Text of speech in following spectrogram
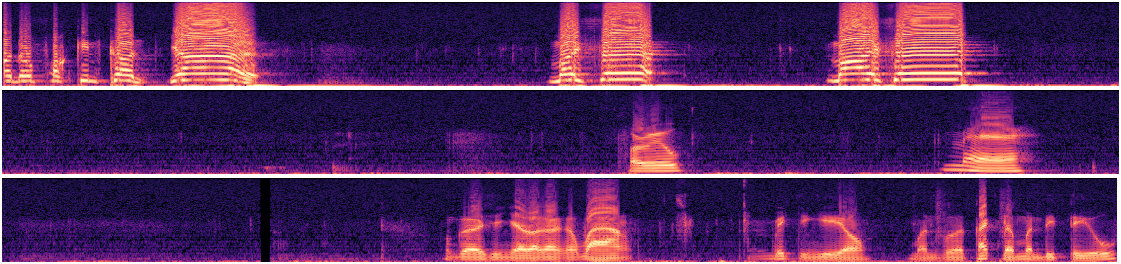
Motherfucking cunt. Yeah! My set My set For real? Mẹ. Ok xin chào tất cả các bạn. Biết chuyện gì không? Mình vừa tách để mình đi tiểu.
